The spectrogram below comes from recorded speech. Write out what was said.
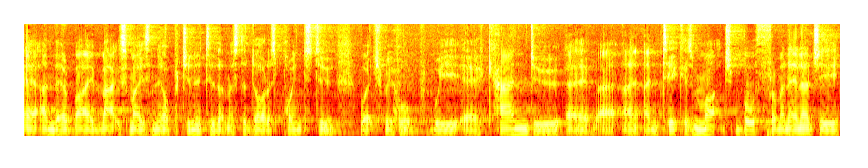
uh, and thereby maximising the opportunity that Mr Doris points to, which we hope we uh, can do uh, and take as much both from an energy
